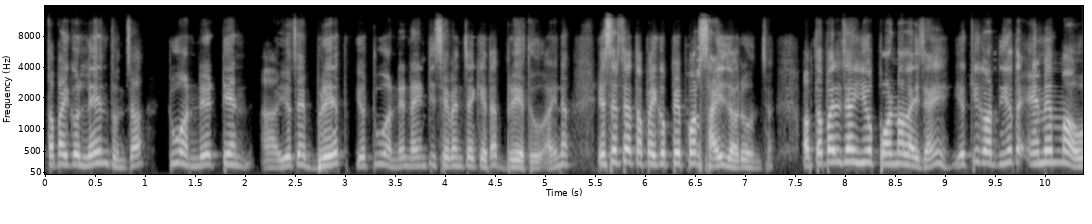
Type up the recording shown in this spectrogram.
तपाईँको लेन्थ हुन्छ। टु हन्ड्रेड टेन यो चाहिँ ब्रेथ यो टु हन्ड्रेड नाइन्टी सेभेन चाहिँ के त? ब्रेथ हो होइन? यसरी चाहिँ तपाईँको पेपर साइजहरू हुन्छ। अब तपाईँले चाहिँ यो पढ्नलाई चाहिँ यो के गरिदियो यो त एमएममा हो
